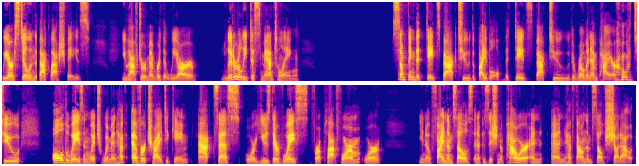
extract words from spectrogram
We are still in the backlash phase you have to remember that we are literally dismantling something that dates back to the Bible, that dates back to the Roman Empire, to all the ways in which women have ever tried to gain access or use their voice for a platform or you know find themselves in a position of power and and have found themselves shut out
